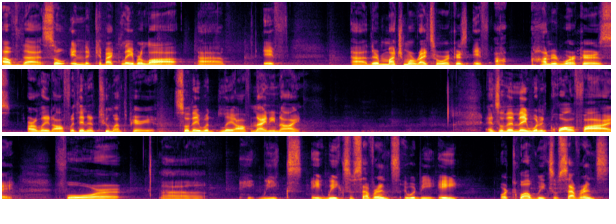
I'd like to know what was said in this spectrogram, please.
of the so in the Quebec labor law, uh, if uh, there are much more rights for workers if a hundred workers are laid off within a two month period. So they would lay off ninety nine, and so then they wouldn't qualify for uh, eight weeks. Eight weeks of severance. It would be eight or 12 weeks of severance.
